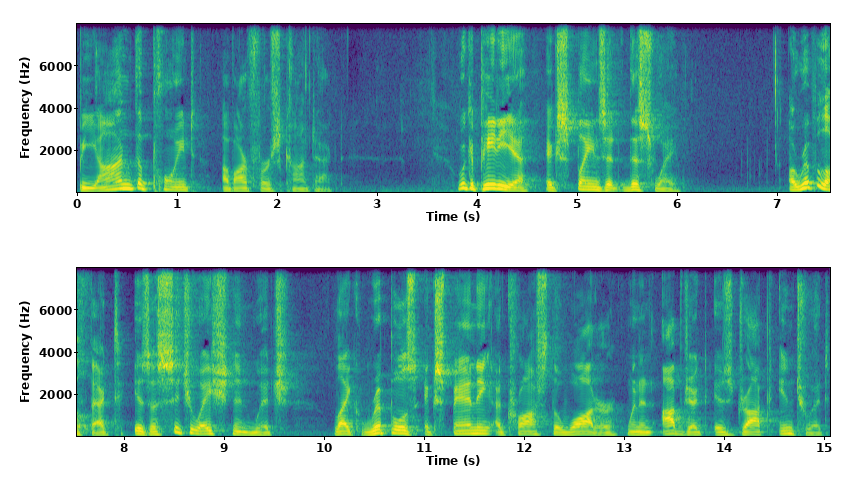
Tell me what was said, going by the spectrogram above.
beyond the point of our first contact. Wikipedia explains it this way A ripple effect is a situation in which, like ripples expanding across the water when an object is dropped into it,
